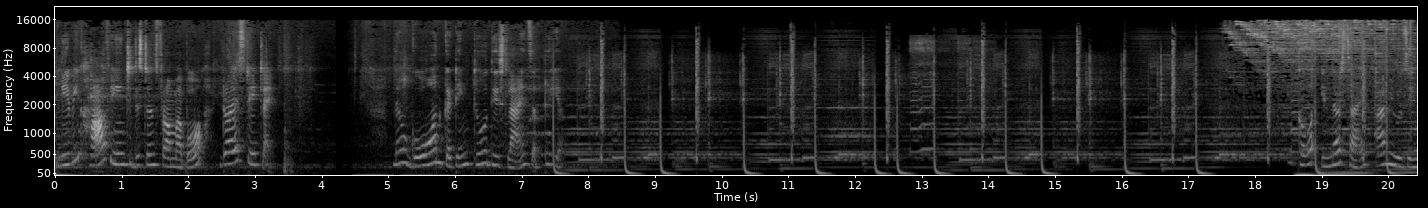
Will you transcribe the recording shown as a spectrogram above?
Leaving half inch distance from above, draw a straight line. Now go on cutting through these lines up to here. Cover inner side, I am using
